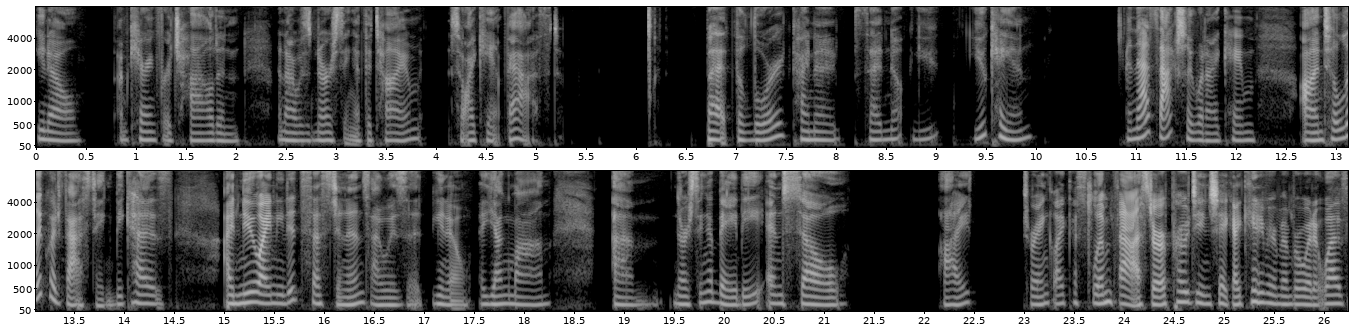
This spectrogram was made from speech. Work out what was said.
you know, I'm caring for a child and, and I was nursing at the time, so I can't fast. But the Lord kind of said, no, you, you can. And that's actually when I came onto liquid fasting because I knew I needed sustenance. I was a, you know, a young mom um, nursing a baby. And so I drank like a slim fast or a protein shake. I can't even remember what it was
